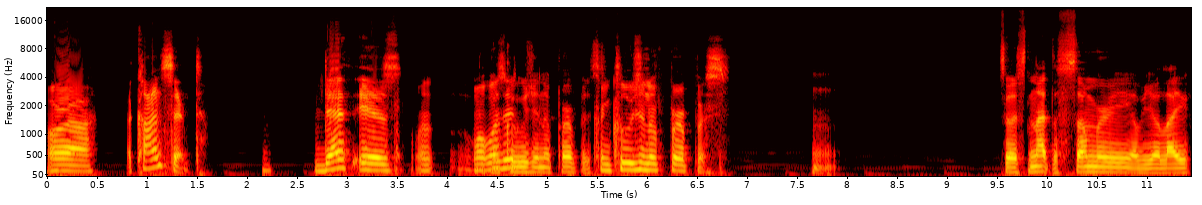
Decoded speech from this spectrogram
or a, a concept. Death is, what, what was it? Conclusion of purpose. Conclusion of purpose. Hmm. So it's not the summary of your life.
